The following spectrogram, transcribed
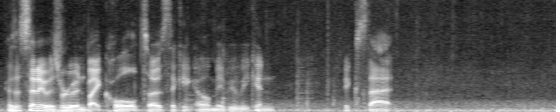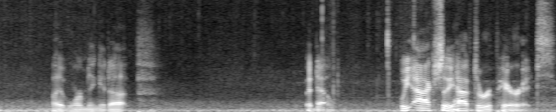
Because it said it was ruined by cold, so I was thinking, oh, maybe we can fix that by warming it up. But no. We actually have to repair it.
